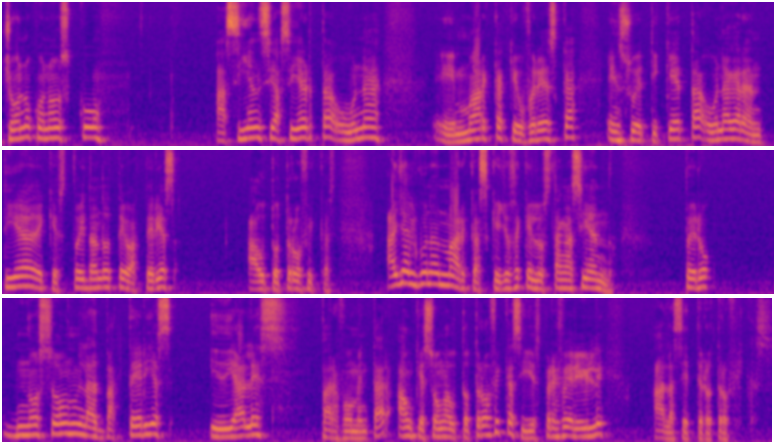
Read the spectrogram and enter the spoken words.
yo no conozco a ciencia cierta una eh, marca que ofrezca en su etiqueta una garantía de que estoy dándote bacterias autotróficas. Hay algunas marcas que yo sé que lo están haciendo, pero no son las bacterias ideales para fomentar, aunque son autotróficas y es preferible a las heterotróficas.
